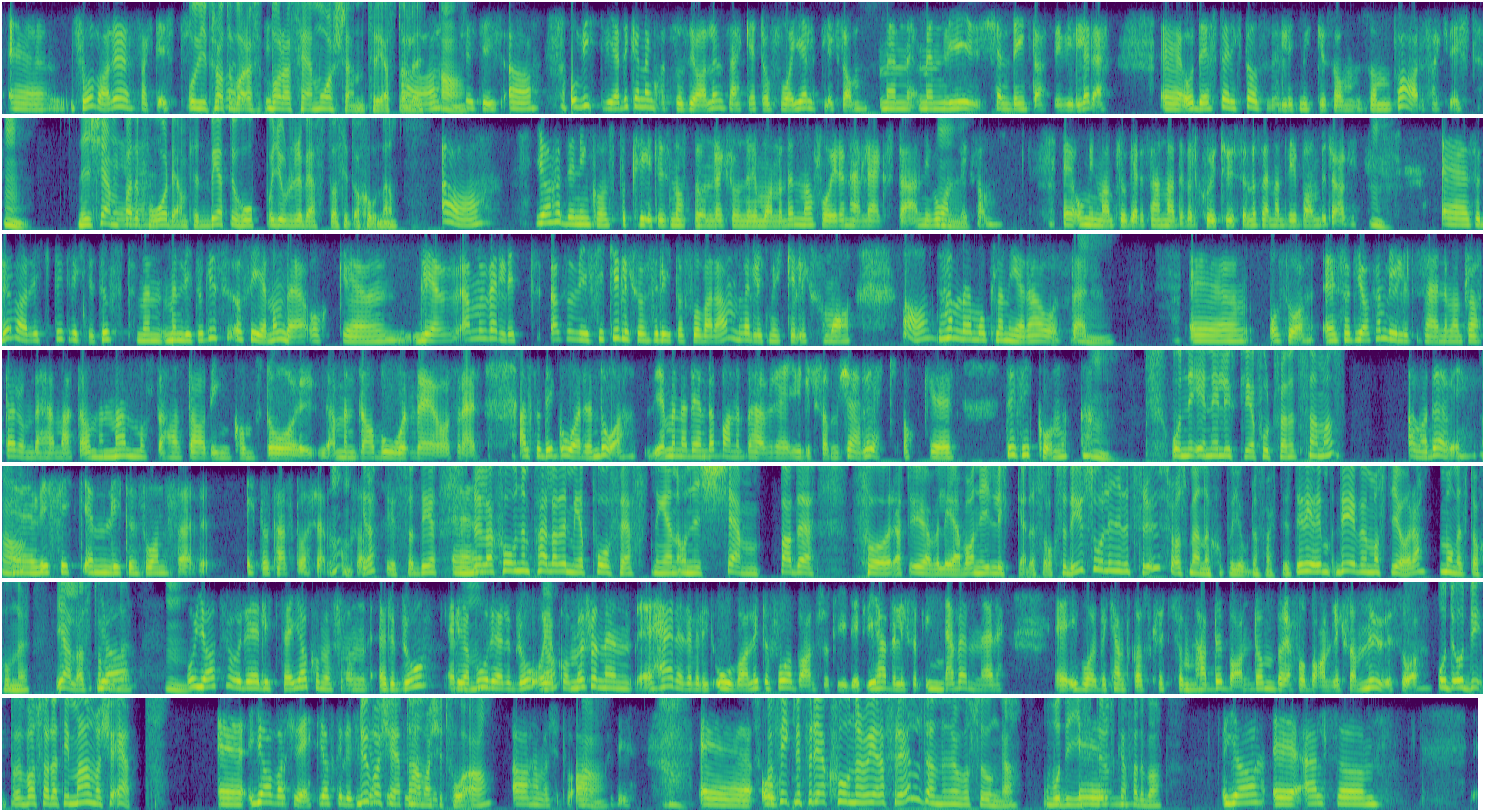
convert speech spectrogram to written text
Eh, så var det faktiskt. Och vi pratar bara, bara fem år sedan, Therese, då, eller? Ja, precis. Ja. Och visst, vi hade kunnat gå till socialen säkert och få hjälp liksom. Men, men vi kände inte att vi ville det. Eh, och det stärkte oss väldigt mycket som, som par faktiskt. Mm. Ni kämpade Eh. på ordentligt, bet ihop och gjorde det bästa av situationen. Ja, jag hade en inkomst på 3800 kronor i månaden. Man får ju den här lägsta nivån Mm. liksom. Eh, och min man pluggade så han hade väl 7000 och sen hade vi barnbidrag. Mm. Eh, så det var riktigt, riktigt tufft. Men, men vi tog oss igenom det och eh, blev ja, men väldigt, alltså vi fick ju liksom förlita oss på varandra väldigt mycket liksom. Och, ja, det handlar om att planera och sådär. Mm. Eh, och så. Eh, så att jag kan bli lite så här när man pratar om det här med att ja, man måste ha en stadig inkomst och ja, men bra boende och sådär. Alltså det går ändå. Jag menar det enda barnet behöver är ju liksom kärlek och eh, det fick hon. Mm. Och ni, är ni lyckliga fortfarande tillsammans? Ja det är vi. Ja. Eh, vi fick en liten son för ett och ett halvt år sedan Mm, också. grattis. Så det, Eh. Relationen pallade med påfrestningen och ni kämpade för att överleva och ni lyckades också. Det är ju så livet ser ut för oss människor på jorden faktiskt. Det är det, det vi måste göra i många situationer, i alla situationer. Mm. Och jag tror det är lite så här, jag kommer från Örebro, eller jag bor i Örebro och Ja. jag kommer från en, här är det väldigt ovanligt att få barn så tidigt. Vi hade liksom inga vänner eh, i vår bekantskapskrets som hade barn. De börjar få barn liksom nu så. Och, och det, vad sa du att din man var 21? Eh, jag var 21. Jag skulle, Du var 21 och han var 22, ja. Ja, han var 22. Ja, Ja. precis. Eh, och, Vad fick ni för reaktioner av era föräldrar när ni var så unga? Och både gifte er och Eh, skaffade barn? Ja, eh, alltså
